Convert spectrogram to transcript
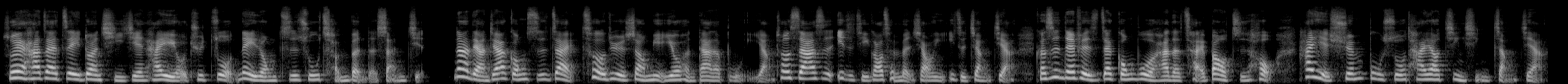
所以他在这一段期间，他也有去做内容支出成本的删减。那两家公司在策略上面也有很大的不一样。特斯拉是一直提高成本效益，一直降价，可是 Netflix 在公布了他的财报之后，他也宣布说他要进行涨价。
